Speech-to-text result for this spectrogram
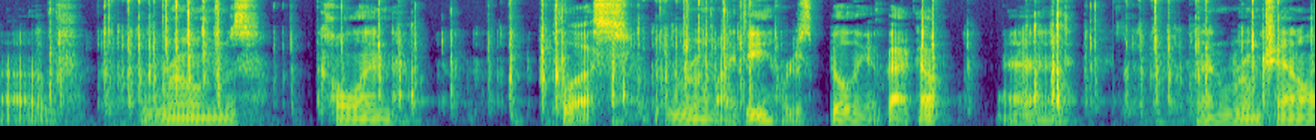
of rooms colon plus room ID. We're just building it back up. And then room channel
